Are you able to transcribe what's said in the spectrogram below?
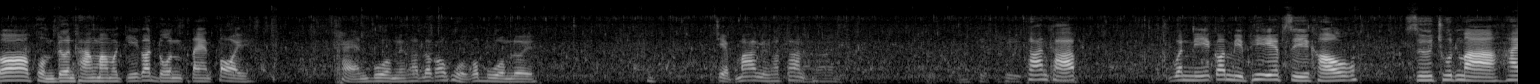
ก็ผมเดินทางมาเมื่อกี้ก็โดนแตนต่อย แขนบวมเลยครับ แล้วก็หัวก็บวมเลย เจ็บมากเลยครับท่าน ท่านครับ วันนี้ก็มีพี่เอฟซีเขาซื้อชุดมาให้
